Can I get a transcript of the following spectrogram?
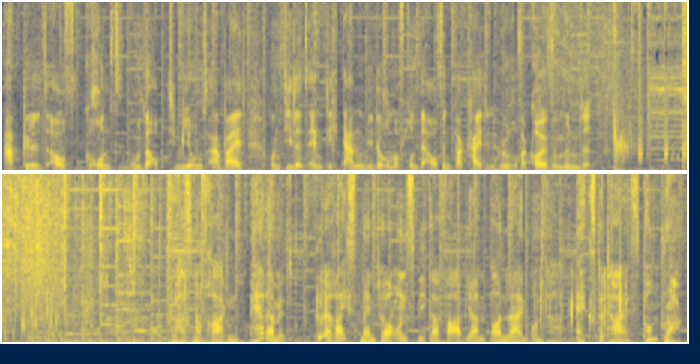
Abbild aufgrund guter Optimierungsarbeit und die letztendlich dann wiederum aufgrund der Auffindbarkeit in höhere Verkäufe mündet. Du hast noch Fragen? Her damit! Du erreichst Mentor und Speaker Fabian online unter expertise.rock.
